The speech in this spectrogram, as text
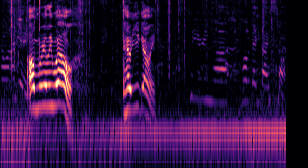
How are you? I'm really well. How are you going? Clearing uh, a lot of eBay stock.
